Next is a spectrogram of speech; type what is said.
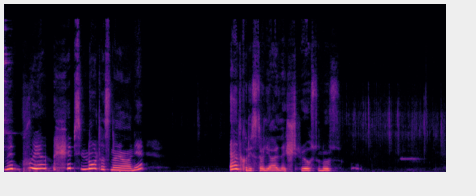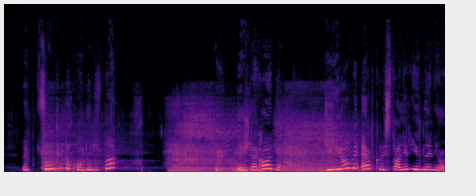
Ve buraya hepsinin ortasına yani end kristali yerleştiriyorsunuz. Ve sonuncuyu da koyduğunuzda ejderha ge- geliyor ve end kristalleri yenileniyor.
